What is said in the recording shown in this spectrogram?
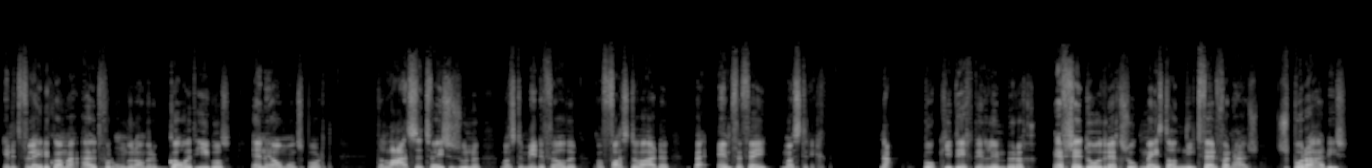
In het verleden kwam hij uit voor onder andere Go Ahead Eagles en Helmond Sport. De laatste twee seizoenen was de middenvelder een vaste waarde bij MVV Maastricht. Nou, boekje dicht in Limburg. FC Dordrecht zoekt meestal niet ver van huis. Sporadisch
